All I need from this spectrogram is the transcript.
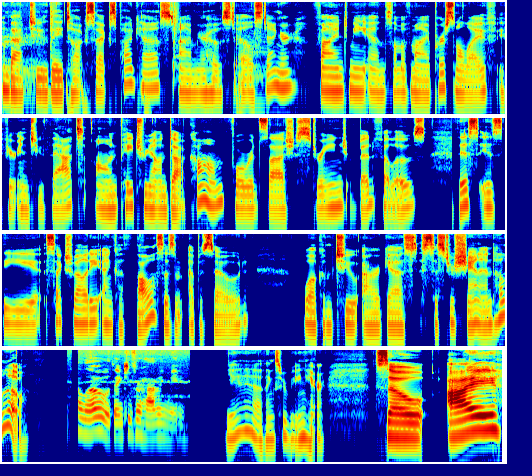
Welcome back to They Talk Sex podcast. I'm your host, Elle Stanger. Find me and some of my personal life, if you're into that, on patreon.com forward slash strange bedfellows. This is the sexuality and Catholicism episode. Welcome to our guest, Sister Shannon. Hello. Hello. Thank you for having me. Yeah, thanks for being here. So, I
